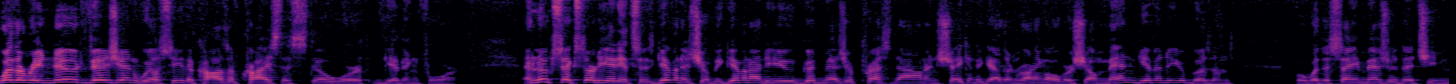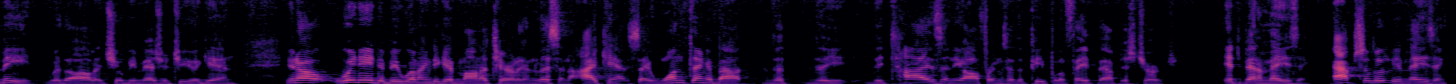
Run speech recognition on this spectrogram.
With a renewed vision, we'll see the cause of Christ is still worth giving for. In Luke 6:38 it says, "Given it shall be given unto you, good measure, pressed down and shaken together and running over, shall men give into your bosoms. For with the same measure that ye meet withal, it shall be measured to you again." You know, we need to be willing to give monetarily. And listen, I can't say one thing about the, the, the tithes and the offerings of the people of Faith Baptist Church. It's been amazing, absolutely amazing.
